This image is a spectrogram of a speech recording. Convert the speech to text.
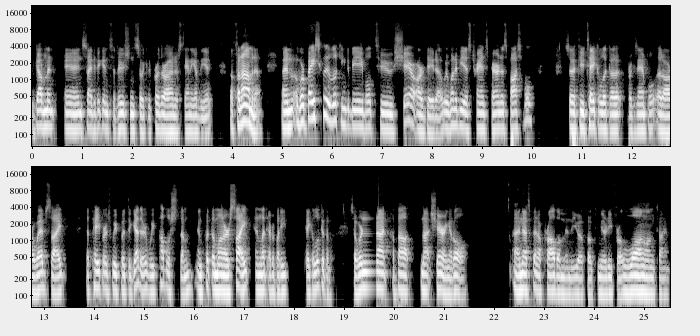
the government, and scientific institutions so we can further our understanding of the, the phenomena. And we're basically looking to be able to share our data. We want to be as transparent as possible. So if you take a look at, for example, at our website, the papers we put together, we publish them and put them on our site and let everybody take a look at them. So we're not about not sharing at all. And that's been a problem in the UFO community for a long, long time.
